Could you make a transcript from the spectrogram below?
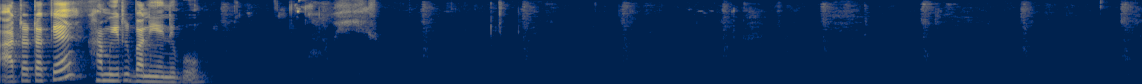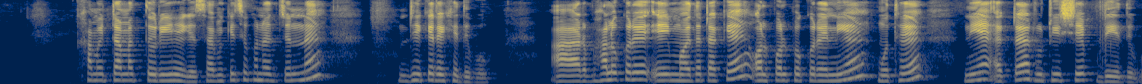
আটাটাকে খামির বানিয়ে নেব। খামিরটা আমার তৈরি হয়ে গেছে, আমি কিছুক্ষণের জন্য ঢেকে রেখে দেব। আর ভালো করে এই ময়দাটাকে অল্প অল্প করে নিয়ে মুথে নিয়ে একটা রুটির শেপ দিয়ে দেব।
